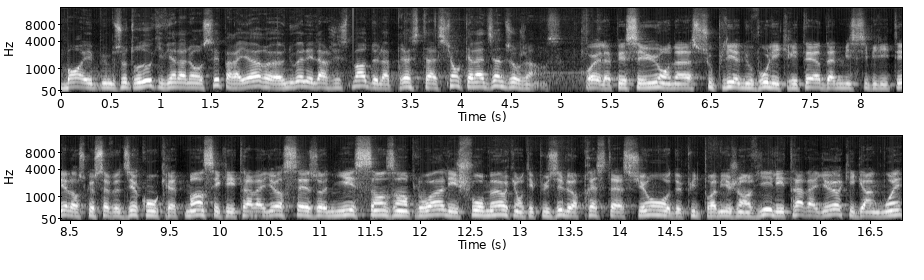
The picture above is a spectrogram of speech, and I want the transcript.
Bon, et puis M. Trudeau qui vient d'annoncer par ailleurs un nouvel élargissement de la prestation canadienne d'urgence. Oui, la PCU, on a assoupli à nouveau les critères d'admissibilité. Alors, ce que ça veut dire concrètement, c'est que les travailleurs saisonniers sans emploi, les chômeurs qui ont épuisé leurs prestations depuis le 1er janvier, les travailleurs qui gagnent moins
